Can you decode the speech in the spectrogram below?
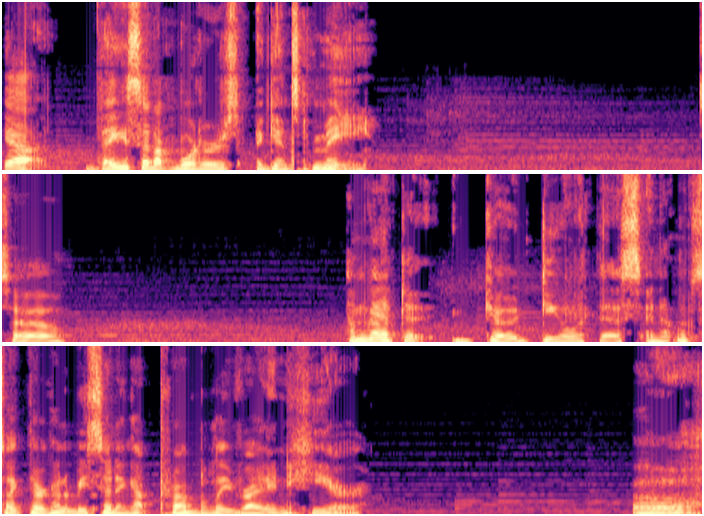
Yeah, they set up mortars against me. So, I'm going to have to go deal with this, and it looks like they're going to be setting up probably right in here. Oh,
